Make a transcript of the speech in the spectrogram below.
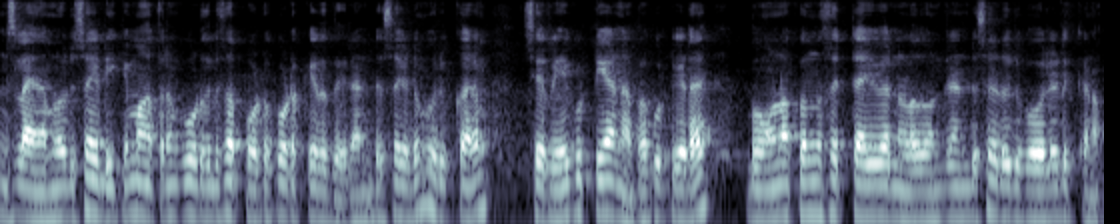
മനസ്സിലായി? നമ്മൾ ഒരു സൈഡിലേക്ക് മാത്രം കൂടുതൽ സപ്പോർട്ട് കൊടുക്കരുത്. രണ്ട് സൈഡും ഒരു കാലം ചെറിയ കുട്ടിയാണ്. അപ്പോൾ കുട്ടിയുടെ ബോണൊക്കെ ഒന്ന് സെറ്റായി വരണുള്ളൂ അതുകൊണ്ട് രണ്ട് സൈഡ് ഒരുപോലെ എടുക്കണം.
